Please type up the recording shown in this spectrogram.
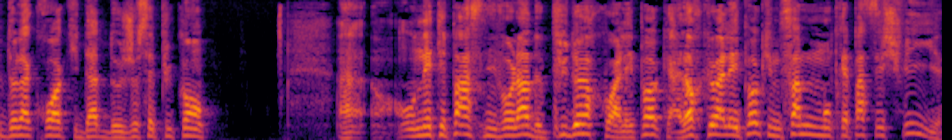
Delacroix qui date de je sais plus quand. Euh, on n'était pas à ce niveau-là de pudeur quoi à l'époque alors qu'à l'époque une femme ne montrait pas ses chevilles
